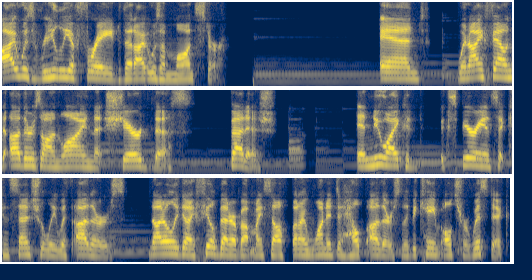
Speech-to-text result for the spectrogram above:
I was really afraid that I was a monster. And when I found others online that shared this fetish and knew I could experience it consensually with others, not only did I feel better about myself, but I wanted to help others. So they became altruistic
